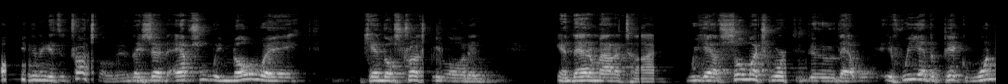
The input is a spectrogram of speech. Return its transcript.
how are you going to get the trucks loaded? And they said, absolutely no way can those trucks be loaded in that amount of time. We have so much work to do that if we had to pick one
